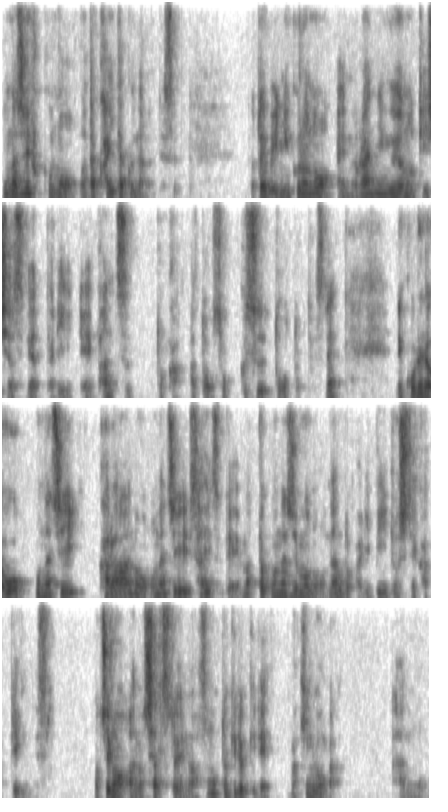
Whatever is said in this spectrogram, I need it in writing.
同じ服もまた買いたくなるんです。例えばユニクロののランニング用の T シャツであったり、パンツとか、あとソックス等々ですね。これらを同じカラーの同じサイズで全く同じものを何度かリピートして買っているんです。もちろん、あの、シャツというのはその時々で、ま、機能が、あの、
